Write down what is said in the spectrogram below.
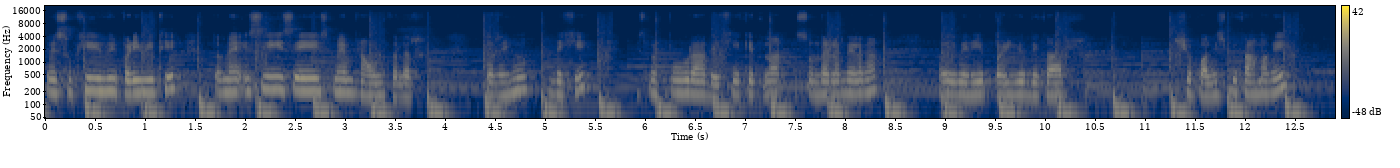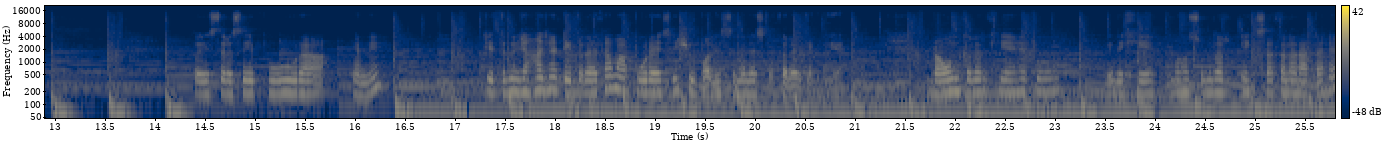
तो ये सूखी हुई, पड़ी हुई थी तो मैं इसी से इसमें ब्राउन कलर कर रही हूँ। देखिए, इसमें पूरा देखिए कितना सुंदर लगने लगा। और ये मेरी पड़ी हुई बेकार शू पॉलिश भी काम आ गई। तो इस तरह से पूरा मैंने जितने जहाँ जहाँ टेप लगाया था वहाँ पूरा ऐसे शू पॉलिश से मैंने इसको कलर कर दिया है। ब्राउन कलर किया है तो ये देखिए बहुत सुंदर एक सा कलर आता है।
